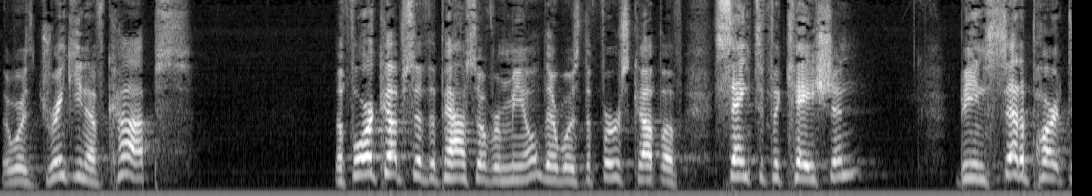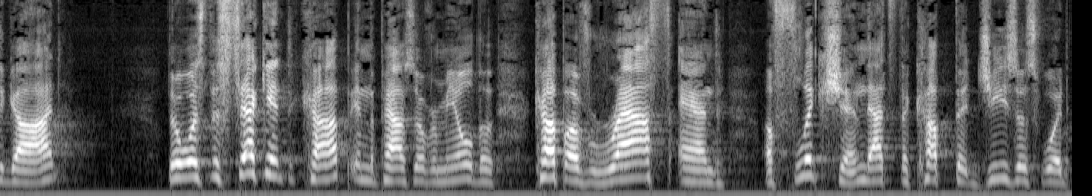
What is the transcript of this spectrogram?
There was drinking of cups. The four cups of the Passover meal, there was the first cup of sanctification, being set apart to God. There was the second cup in the Passover meal, the cup of wrath and affliction. That's the cup that Jesus would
